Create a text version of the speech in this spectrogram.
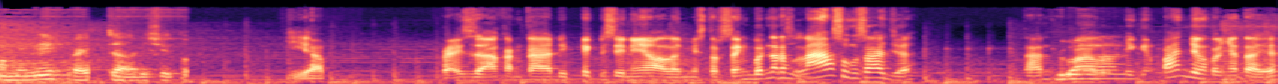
memilih Reza di situ. Iya. Reza akankah di pick di sini oleh Mr. Seng? Benar langsung saja. Tanpa Dua- mikir panjang ternyata ya.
